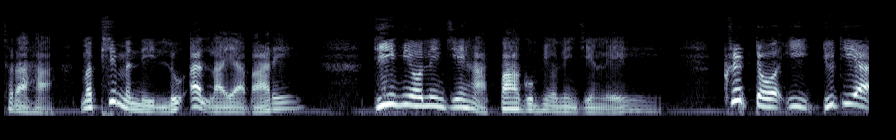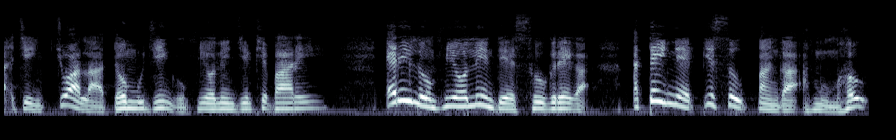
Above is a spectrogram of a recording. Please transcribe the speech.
ဆိုတာဟာမဖြစ်မနေလိုအပ်လာရပါတယ်ဒီမျှော်လင့်ခြင်းဟာဘာကိုမျှော်လင့်ခြင်းလဲခရစ်တော်ဤဒုတိယအကြိမ်ကြွလာတော်မူခြင်းကိုမျှော်လင့်ခြင်းဖြစ်ပါတယ်အဲ့ဒီလိုမျှော်လင့်တယ်ဆိုကြတဲ့ကအတိတ်နဲ့ပြစ္ဆုတ်ပံကအမှုမဟုတ်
